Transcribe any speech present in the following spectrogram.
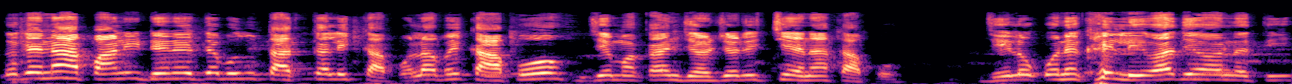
તો કે ના પાણી ઢેને તે બધું તાત્કાલિક કાપો. લા ભાઈ કાપો. જે મકાન જર્જરિત છે એના કાપો. જે લોકોને કંઈ લેવા દેવા નથી.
